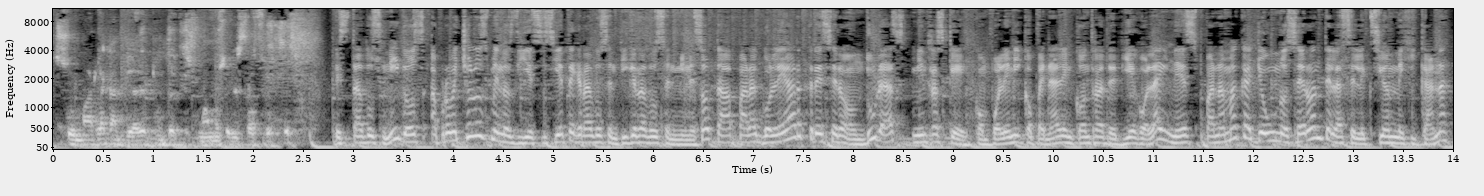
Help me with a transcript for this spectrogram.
sumar la cantidad de puntos que sumamos en estas fechas. Estados Unidos aprovechó los menos 17 grados centígrados en Minnesota para golear 3-0 a Honduras, mientras que, con polémico penal en contra de Diego Laines, Panamá cayó 1-0 ante la selección mexicana.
